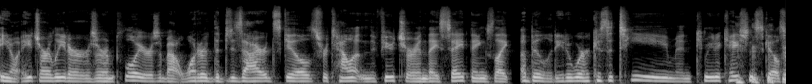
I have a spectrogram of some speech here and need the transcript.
you know HR leaders or employers about what are the desired skills for talent in the future and they say things like ability to work as a team and communication skills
